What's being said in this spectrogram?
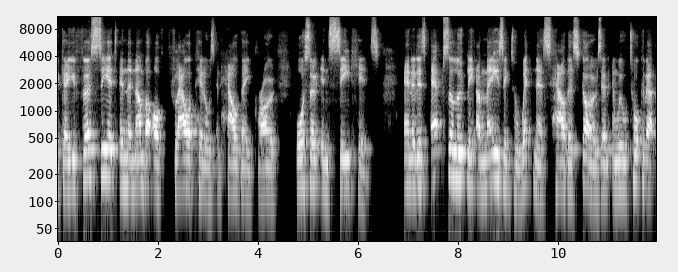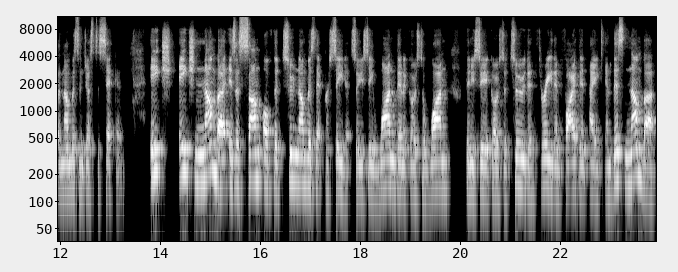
Okay, you first see it in the number of flower petals and how they grow, also in seed heads. And it is absolutely amazing to witness how this goes. And, and we will talk about the numbers in just a second. Each, each number is a sum of the two numbers that precede it. So you see one, then it goes to one, then you see it goes to two, then three, then five, then eight. And this number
